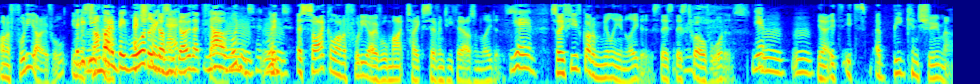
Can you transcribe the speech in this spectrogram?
on a footy oval in But the if you've summer got to be watering actually doesn't that, go that No, far. it wouldn't. It wouldn't. It- a cycle on a footy oval might take seventy thousand litres. Yeah. So if you've got a million litres, there's there's twelve waters. Yep. Mm, mm. You know, it's it's a big consumer.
